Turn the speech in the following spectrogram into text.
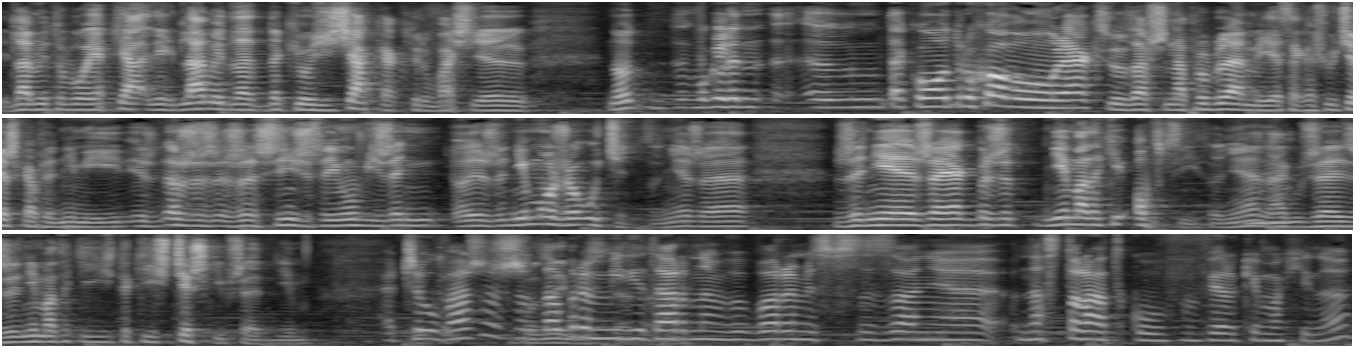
I dla mnie to było jak, ja, jak dla mnie, dla takiego dzieciaka, który właśnie no w ogóle taką odruchową reakcją zawsze na problemy jest jakaś ucieczka przed nimi, I że, że, że Shinji sobie mówi, że, że nie może uciec, co nie? Że, że nie, że jakby, że nie ma takiej opcji, to nie? Tak, że, że nie ma takiej, takiej ścieżki przed nim. A czy uważasz, że dobrym no. militarnym wyborem jest wsadzanie nastolatków w wielkie machiny?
